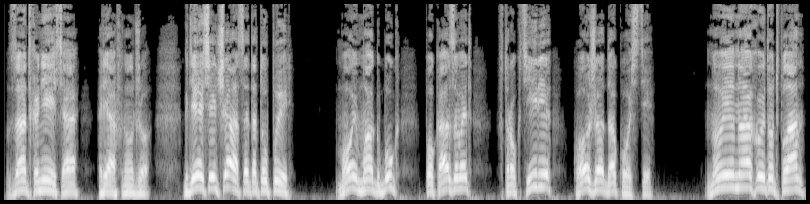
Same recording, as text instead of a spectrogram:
«Заткнись, а!» — рявкнул Джо. «Где сейчас этот упырь?» «Мой макбук показывает в трактире кожа до кости». «Ну и нахуй тут план?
